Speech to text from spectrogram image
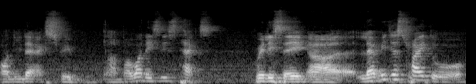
on either extreme. Um, but what is this text really saying? Uh, let me just try to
